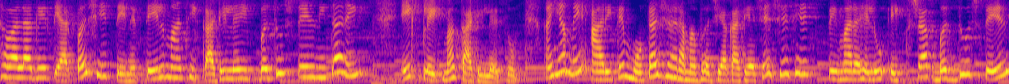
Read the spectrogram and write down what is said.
થવા લાગે ત્યાર પછી તેને તેલમાંથી કાઢી લઈ બધું જ તેલ નિતારી એક પ્લેટમાં કાઢી લેશું. અહીંયા મેં આ રીતે મોટા ઝારામાં ભજીયા કાઢ્યા છે, જેથી તેમાં રહેલું એક્સ્ટ્રા બધું જ તેલ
